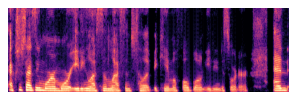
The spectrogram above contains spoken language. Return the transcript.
exercising more and more, eating less and less until it became a full blown eating disorder. And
